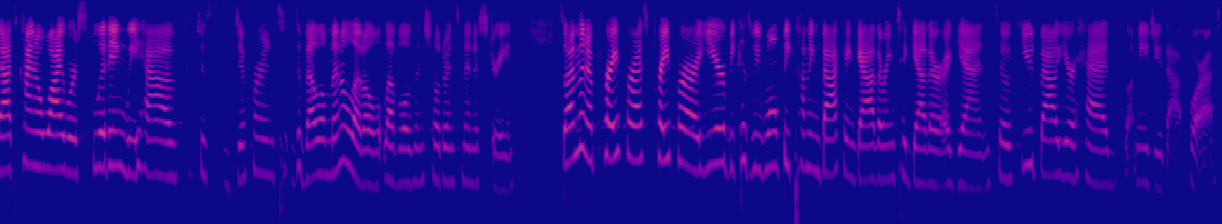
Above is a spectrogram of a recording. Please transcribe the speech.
that's kind of why we're splitting. We have just different developmental level levels in children's ministry. So I'm going to pray for us, pray for our year, because we won't be coming back and gathering together again. So if you'd bow your heads, let me do that for us.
